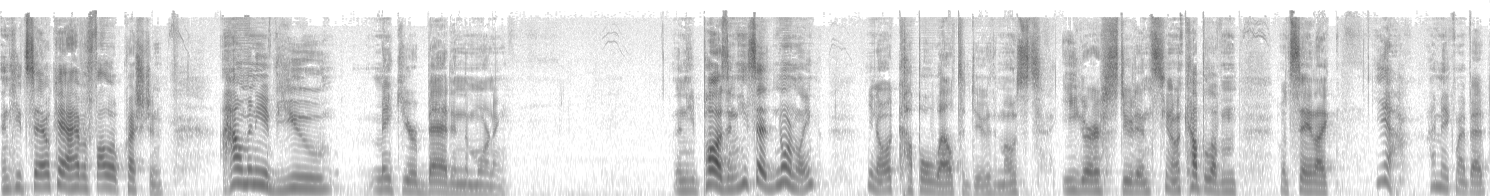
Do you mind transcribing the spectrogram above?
and he'd say, okay, I have a follow up question. How many of you make your bed in the morning? And he'd pause, and he said, normally, you know, a couple well to do, the most eager students, you know, a couple of them would say, like, yeah, I make my bed.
